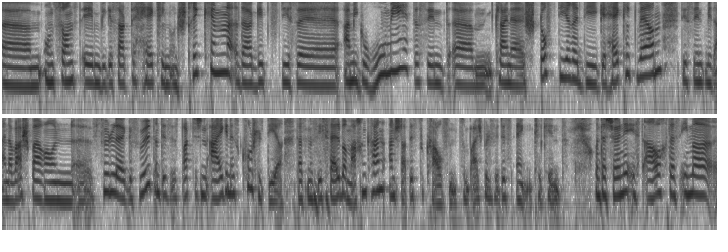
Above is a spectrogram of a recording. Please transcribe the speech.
und sonst eben, wie gesagt, Häkeln und Stricken. Da gibt es diese Amigurumi, das sind ähm, kleine Stofftiere, die gehäkelt werden. Die sind mit einer waschbaren äh, Fülle gefüllt und das ist praktisch ein eigenes Kuscheltier, das man sich selber machen kann, anstatt es zu kaufen, zum Beispiel für das Enkelkind. Und das Schöne ist auch, dass immer äh,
